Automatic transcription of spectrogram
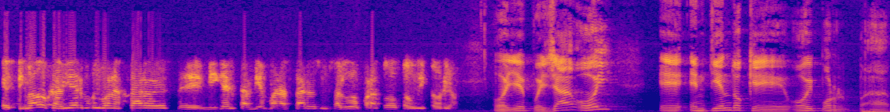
Estimado Javier, muy buenas tardes. Eh, Miguel, también buenas tardes. Un saludo para todo tu auditorio. Oye, pues ya hoy eh, entiendo que hoy por ah,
